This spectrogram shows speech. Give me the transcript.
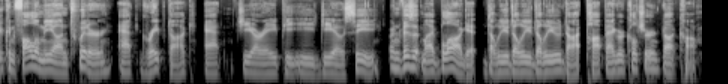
You can follow me on Twitter at GrapeDoc, at G R A P E D O C, and visit my blog at www.popagriculture.com.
